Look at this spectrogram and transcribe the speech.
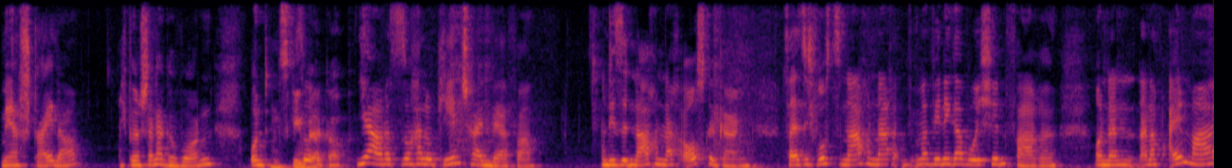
mehr steiler. Ich bin schneller geworden und, Und es ging so, bergab. Ja, und das ist so Halogenscheinwerfer. Und die sind nach und nach ausgegangen. Das heißt, ich wusste nach und nach immer weniger, wo ich hinfahre. Und dann, dann auf einmal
